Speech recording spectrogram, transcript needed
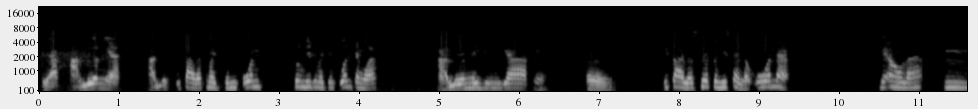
เดี๋ยหาเรื่องไงหาเรื่องอุ้ยตายแล้วทำไมฉันอ้วนช่วงนี้ทำไมฉันอ้วนจังวะหาเรื่องให้ยุ่งยากไงเอออุ้ยตายแล้วเสื้อตัวนี้ใส่แล้วอ้วนอะ ไม่เอาละอืม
